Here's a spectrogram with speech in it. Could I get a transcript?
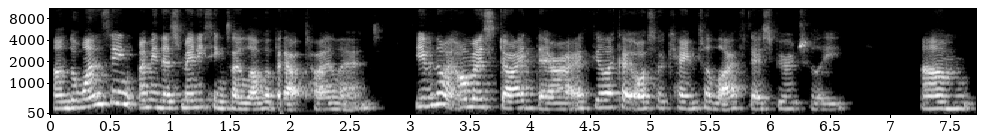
Um, the one thing, I mean, there's many things I love about Thailand. Even though I almost died there, I feel like I also came to life there spiritually. Um,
